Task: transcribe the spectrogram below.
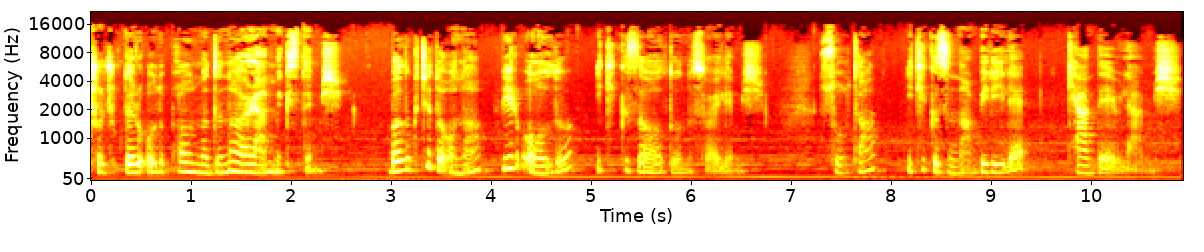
Çocukları olup olmadığını öğrenmek istemiş. Balıkçı da ona bir oğlu, iki kızı olduğunu söylemiş. Sultan iki kızından biriyle kendi evlenmiş.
